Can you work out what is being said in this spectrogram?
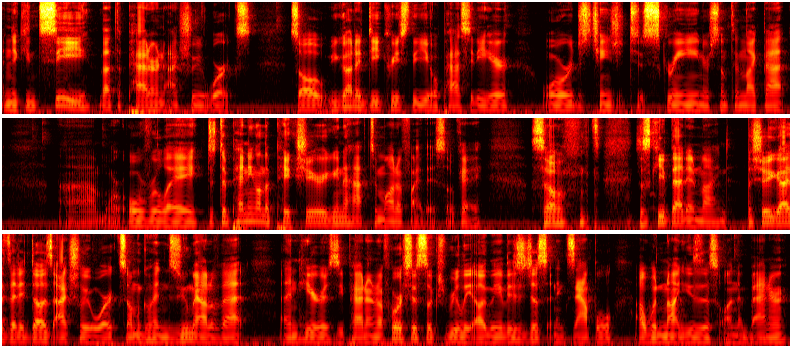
And you can see that the pattern actually works. So you got to decrease the opacity here or just change it to screen or something like that um, or overlay. Just depending on the picture you're gonna have to modify this okay? So just keep that in mind. I'll show you guys that it does actually work. So I'm gonna go ahead and zoom out of that and here is the pattern. Of course, this looks really ugly. This is just an example. I would not use this on a banner,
